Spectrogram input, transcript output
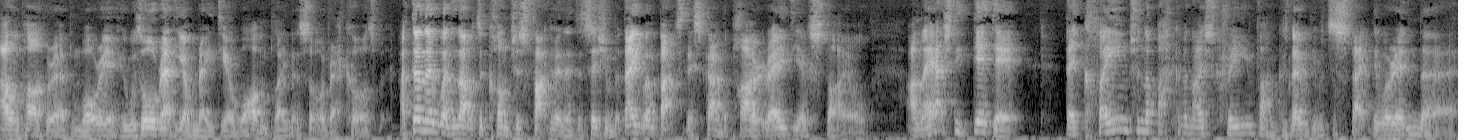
Alan Parker Urban Warrior, who was already on Radio One playing those sort of records. I don't know whether that was a conscious factor in their decision, but they went back to this kind of pirate radio style, and they actually did it. They claimed from the back of an ice cream van because nobody would suspect they were in there,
